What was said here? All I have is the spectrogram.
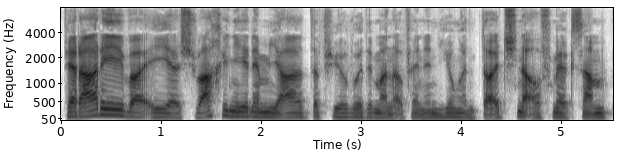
Ferrari war eher schwach in jedem Jahr, dafür wurde man auf einen jungen Deutschen aufmerksam.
